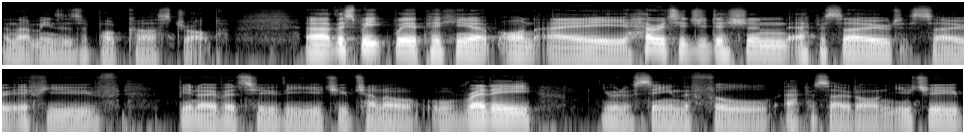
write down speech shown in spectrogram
and that means it's a podcast drop. Uh, this week, we're picking up on a Heritage Edition episode. So, if you've been over to the YouTube channel already, you would have seen the full episode on YouTube,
